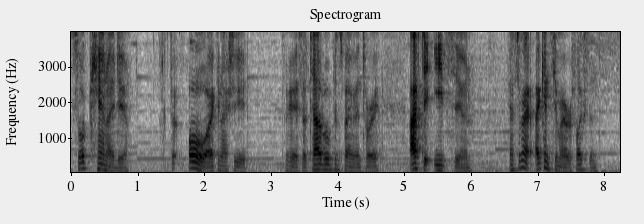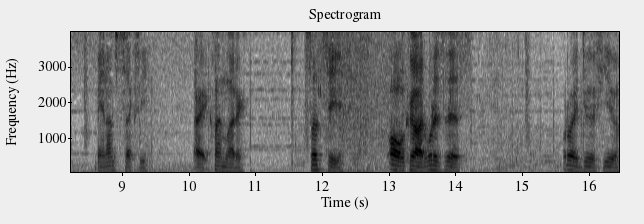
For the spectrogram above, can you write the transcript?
So what can I do? Oh, I can actually... Okay, so tab opens my inventory. I have to eat soon. Can I see my... I can see my reflection. Man, I'm sexy. Alright, climb ladder. So let's see. Oh god, what is this? What do I do with you?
